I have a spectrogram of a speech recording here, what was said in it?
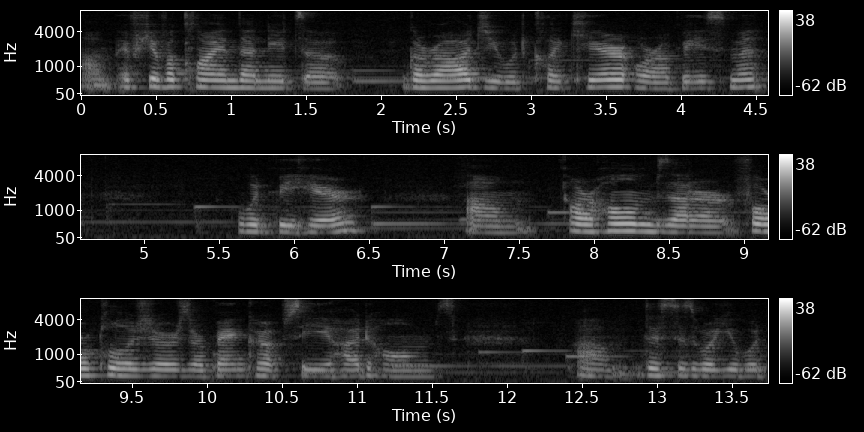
Um, if you have a client that needs a garage, you would click here, or a basement would be here. Um, or homes that are foreclosures or bankruptcy, HUD homes, um, this is where you would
